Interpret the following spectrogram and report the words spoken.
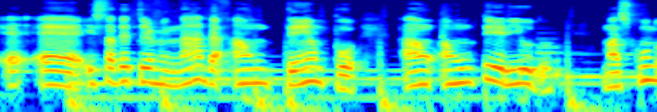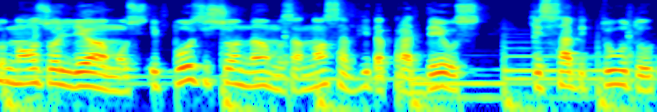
é, é, está determinada a um tempo, a a um período. Mas quando nós olhamos e posicionamos a nossa vida para Deus, que sabe tudo,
